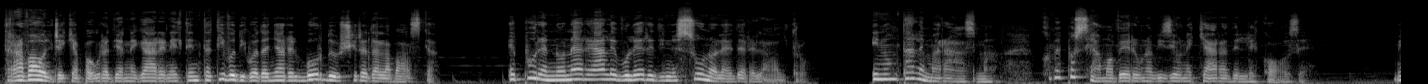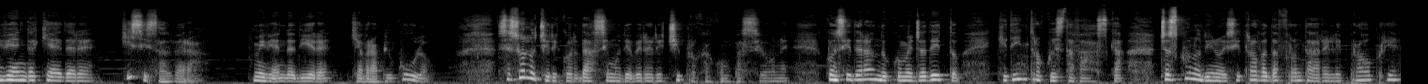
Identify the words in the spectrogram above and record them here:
travolge chi ha paura di annegare nel tentativo di guadagnare il bordo e uscire dalla vasca. Eppure non è reale volere di nessuno ledere l'altro. In un tale marasma, come possiamo avere una visione chiara delle cose? Mi viene da chiedere chi si salverà? Mi viene da dire chi avrà più culo? Se solo ci ricordassimo di avere reciproca compassione, considerando, come già detto, che dentro questa vasca ciascuno di noi si trova ad affrontare le proprie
